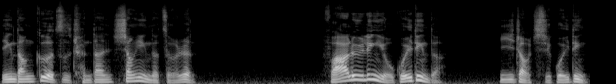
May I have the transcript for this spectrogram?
应当各自承担相应的责任。法律另有规定的，依照其规定。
